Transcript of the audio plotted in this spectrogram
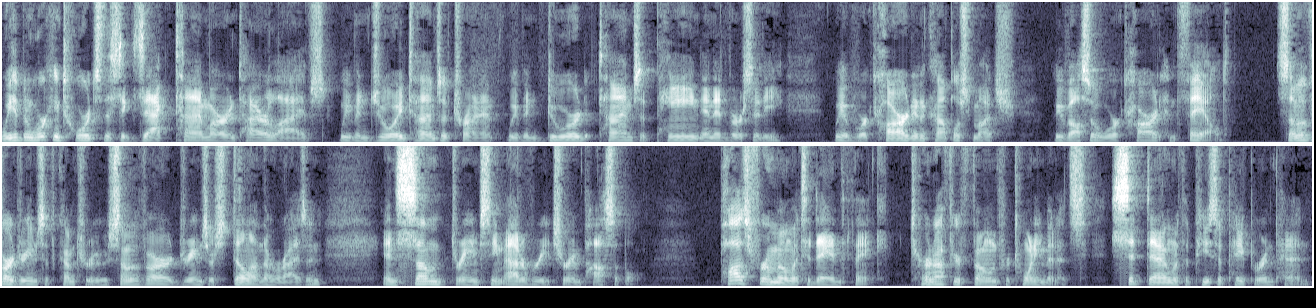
We have been working towards this exact time our entire lives. We've enjoyed times of triumph. We've endured times of pain and adversity. We have worked hard and accomplished much. We've also worked hard and failed. Some of our dreams have come true. Some of our dreams are still on the horizon. And some dreams seem out of reach or impossible. Pause for a moment today and think. Turn off your phone for 20 minutes. Sit down with a piece of paper and pen.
